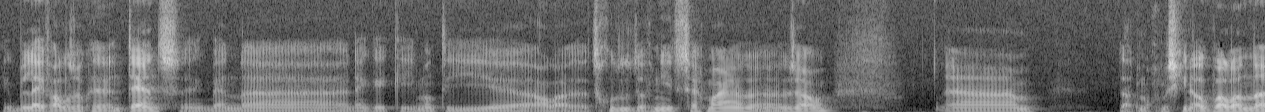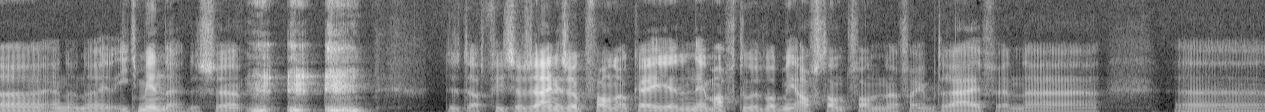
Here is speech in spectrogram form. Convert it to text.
Ik beleef alles ook heel intens. Ik ben denk ik iemand die alle, het goed doet of niet, zeg maar, zo. Ehm, dat mag misschien ook wel een, en een, eh, iets minder. Dus, dus het advies zou zijn is ook van... oké, eh, neem af en toe wat meer afstand van, eh, van je bedrijf... en eh,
